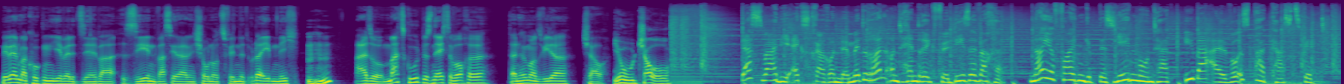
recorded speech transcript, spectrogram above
wir werden mal gucken, ihr werdet selber sehen, was ihr da in den Shownotes findet oder eben nicht. Mhm. Also, macht's gut, bis nächste Woche. Dann hören wir uns wieder. Ciao. Jo, ciao. Das war die Extra-Runde mit Ron und Hendrik für diese Woche. Neue Folgen gibt es jeden Montag, überall, wo es Podcasts gibt.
